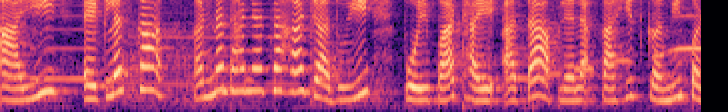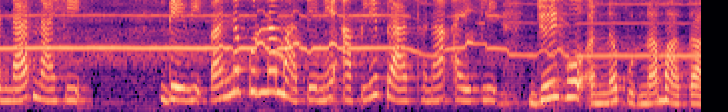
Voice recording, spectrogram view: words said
आई ऐकलंस का? अन्नधान्याचा हा जादुई पोळीपाठ आहे. आता आपल्याला काहीच कमी पडणार नाही. देवी अन्नपूर्णा मातेने आपली प्रार्थना ऐकली. जय हो अन्नपूर्णा माता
